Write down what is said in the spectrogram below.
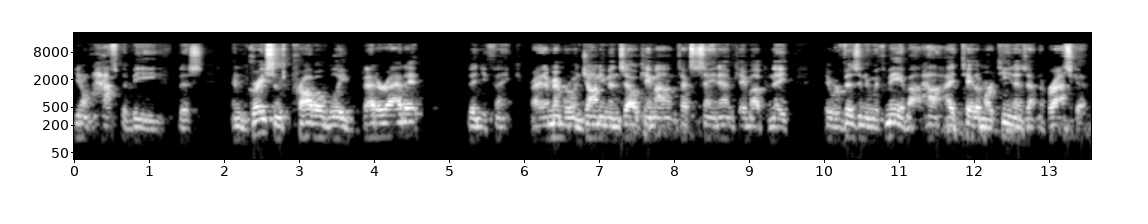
You don't have to be this. And Grayson's probably better at it than you think, right? I remember when Johnny Manziel came out and Texas A&M came up and they they were visiting with me about how I had Taylor Martinez at Nebraska.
